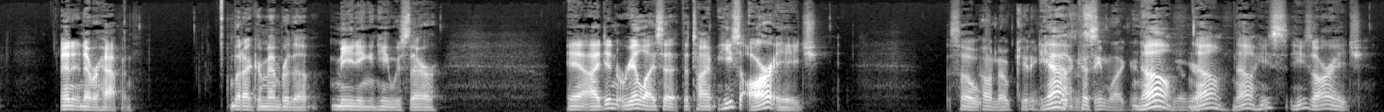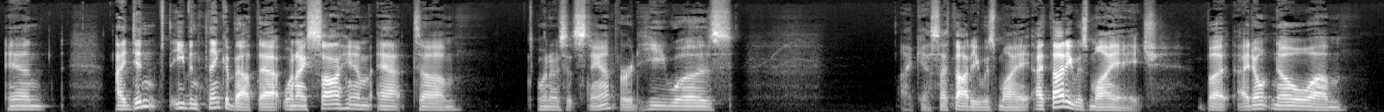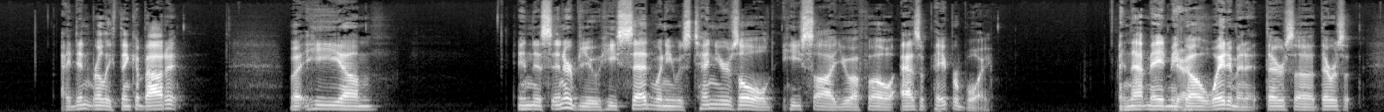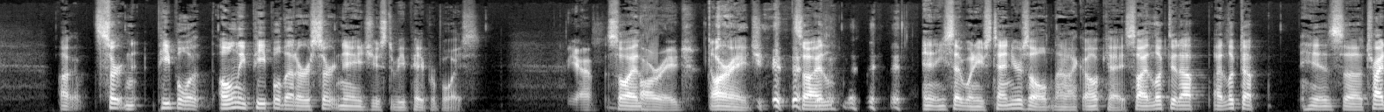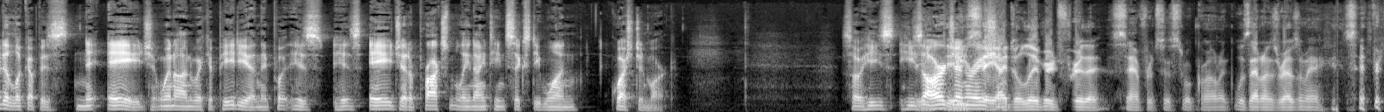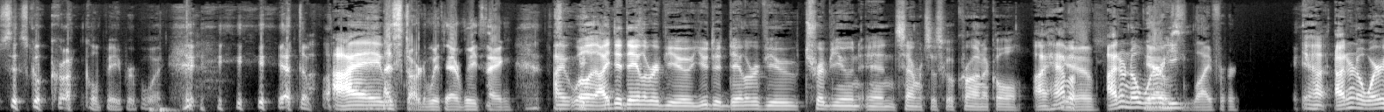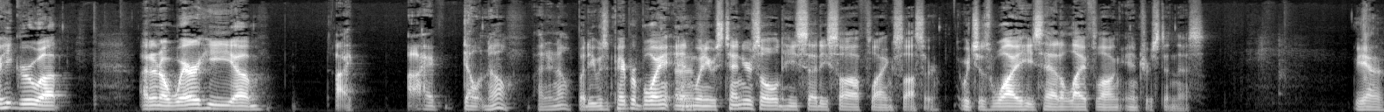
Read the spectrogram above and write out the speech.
and it never happened. But I can remember the meeting and he was there. Yeah, I didn't realize that at the time. He's our age. So Oh, no kidding. yeah, Doesn't because seem like no, Younger. no, no, he's he's our age, and I didn't even think about that when I saw him at um, when I was at Stanford. He was, I guess, I thought he was my, I thought he was my age, but I don't know. Um, I didn't really think about it, but he, um, in this interview, he said when he was ten years old, he saw a UFO as a paperboy and that made me Yeah. go wait a minute there's a there was a, a certain people only people that are a certain age used to be paper boys. Yeah, so i our age. our age. So i and he said when he was 10 years old and i'm like okay. So i looked it up i looked up his uh, tried to look up his n- age and went on wikipedia and they put his his age at approximately 1961 question mark So he's he's Did- our did generation. I delivered for the San Francisco Chronicle. Was that on his resume? San Francisco Chronicle paperboy. I I started with everything. I well, I did Daily Review. You did Daily Review, Tribune, and San Francisco Chronicle. I have Yeah. a. I don't know where yeah, he. lifer. Yeah, I don't know where he grew up. I don't know where he. Um, I, I don't know. I don't know. But he was a paper boy, and when he was ten years old, he said he saw a flying saucer, which is why he's had a lifelong interest in this. Yeah,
